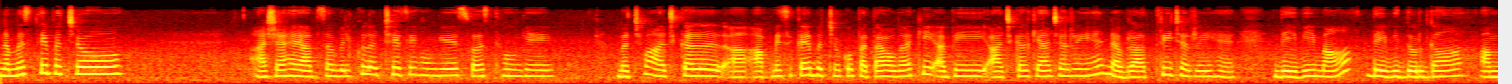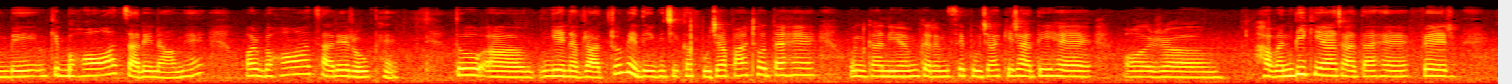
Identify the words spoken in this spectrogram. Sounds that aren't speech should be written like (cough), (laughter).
नमस्ते बच्चों। आशा है आप सब बिल्कुल अच्छे से होंगे, स्वस्थ होंगे। बच्चों, आजकल आप में से कई बच्चों को पता होगा कि अभी आजकल क्या चल रही है? नवरात्रि चल रही है। देवी माँ, देवी दुर्गा, अम्बे, उनके बहुत सारे नाम हैं और बहुत सारे रूप हैं। तो ये नवरात्रों में देवी जी का पूजा पाठ होता है, उनका नियम कर्म से पूजा की जाती है और हवन भी किया जाता है। फिर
